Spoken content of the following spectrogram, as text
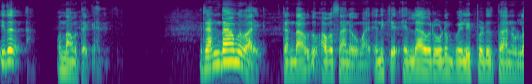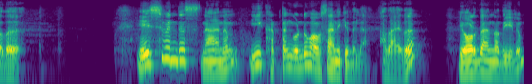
ഇത് ഒന്നാമത്തെ കാര്യം. രണ്ടാമതായി രണ്ടാമതും അവസാനവുമായി. എനിക്ക് എല്ലാവരോടും വെളിപ്പെടുത്താനുള്ളത്. യേശുവിന്റെ സ്നാനം ഈ ഘട്ടം കൊണ്ടും അവസാനിക്കുന്നില്ല. അതായത് യോർദാൻ നദിയിലും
